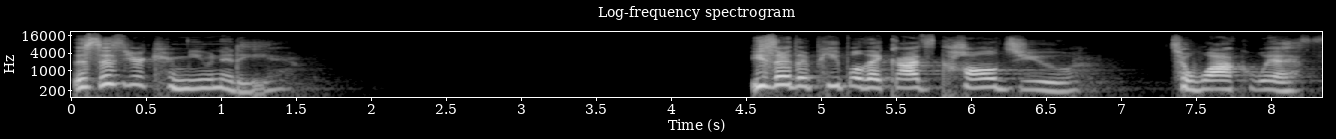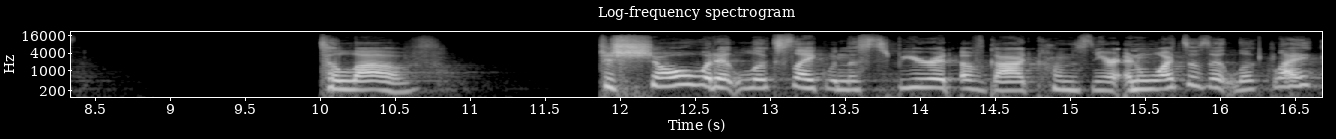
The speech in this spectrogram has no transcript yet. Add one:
This is your community. These are the people that God's called you to walk with, to love, to show what it looks like when the Spirit of God comes near. And what does it look like?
